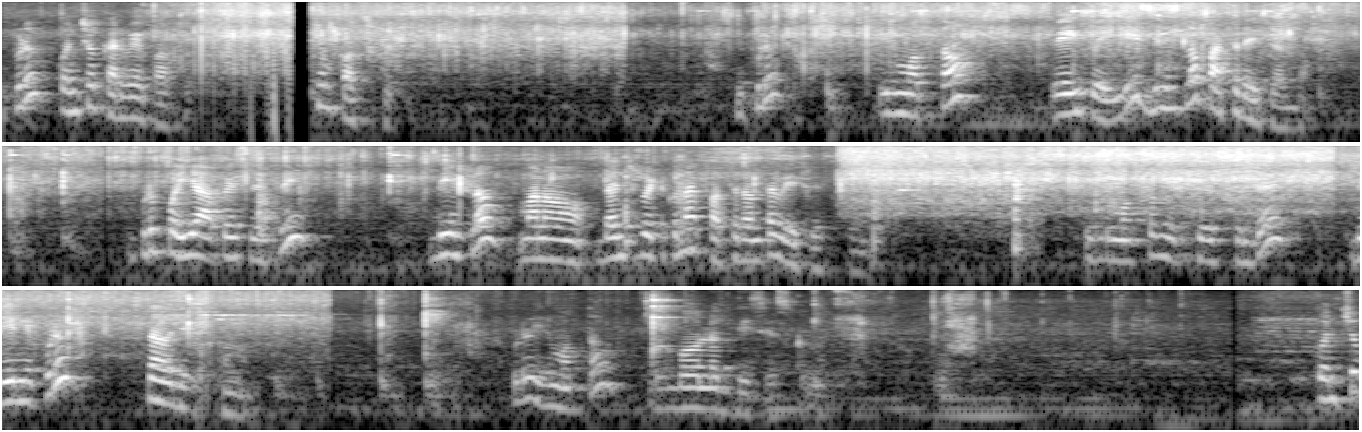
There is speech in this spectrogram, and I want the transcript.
ఇప్పుడు కొంచెం కరివేపాకు కొంచెం పసుపు. ఇప్పుడు ఇది మొత్తం వేగిపోయింది. దీంట్లో పచ్చడి వేసేద్దాం. ఇప్పుడు పొయ్యి ఆపేసేసి దీంట్లో మనం దంచి పెట్టుకున్న పచ్చడి అంతా వేసేసుకుందాం. ఇప్పుడు మొత్తం మిక్స్ చేసుకుంటే దీన్ని ఇప్పుడు సర్వ్ చేసుకుందాం. ఇప్పుడు ఇది మొత్తం ఒక బౌల్లోకి తీసేసుకుందాం. కొంచెం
